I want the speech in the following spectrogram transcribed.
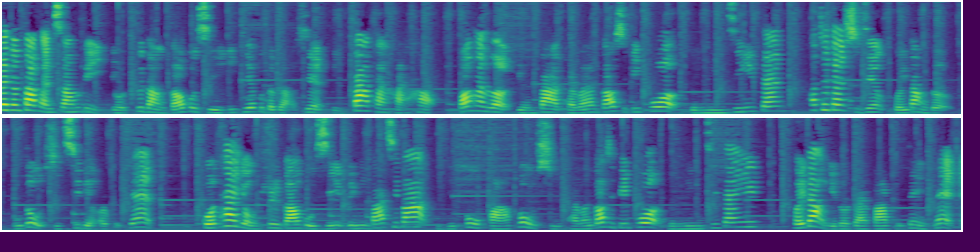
再跟大盘相比，有四档高股息 ETF 的表现比大盘还好，包含了元大台湾高息低波零零七一三，它这段时间回档的幅度是七点二百分。国泰永续高股息零零八七八以及富华富时台湾高息低波零零七三一回档也都在八 percent 以内，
